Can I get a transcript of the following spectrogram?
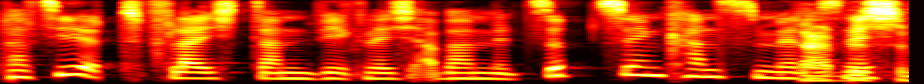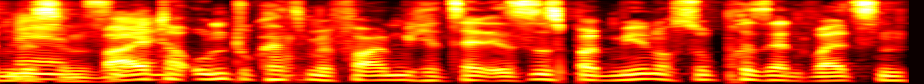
passiert vielleicht dann wirklich, aber mit 17 kannst du mir da das bist nicht du ein mehr bisschen weiter und du kannst mir vor allem nicht erzählen, es ist bei mir noch so präsent, weil es ein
